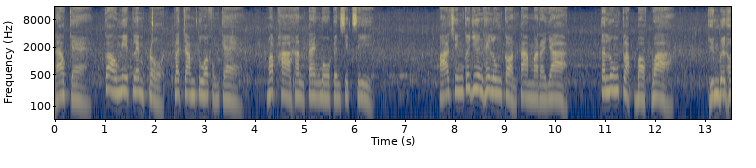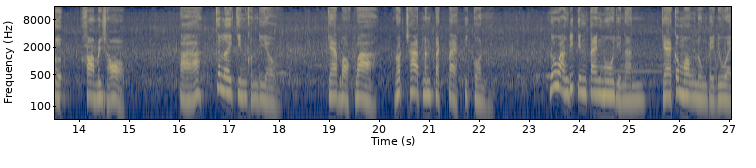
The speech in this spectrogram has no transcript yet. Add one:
แล้วแก ก็เอามีดเล่มโปรดประจำตัวของแก มาผ่าหั่นแตงโมเป็นซิกซี่ป๋าชินก็ยื่นให้ลุงก่อนตามมารยาท แต่ลุงกลับบอกว่า กินไปเถอะ ข้าไม่ชอบป๋าก็เลยกินคนเดียว แกบอกว่ารสชาติมันแปลกๆพิกล ระหว่างที่กินแตงโมอยู่นั้น แกก็มองลุงไปด้วย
